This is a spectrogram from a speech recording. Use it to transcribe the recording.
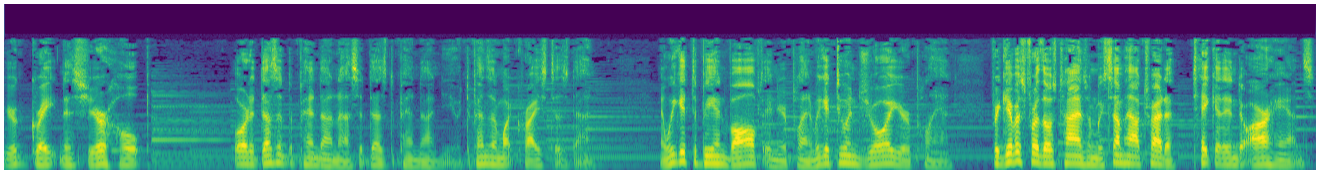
your greatness, your hope. Lord, it doesn't depend on us, it does depend on you. It depends on what Christ has done. And we get to be involved in your plan, we get to enjoy your plan. Forgive us for those times when we somehow try to take it into our hands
